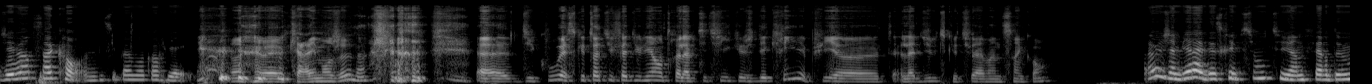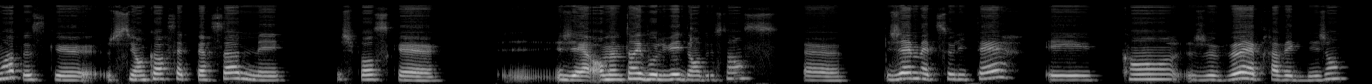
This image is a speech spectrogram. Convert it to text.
J'ai 25 ans, je ne suis pas encore vieille. carrément jeune. Hein. Euh, du coup, est-ce que toi tu fais du lien entre la petite fille que je décris et puis euh, l'adulte que tu as à 25 ans? Ah J'aime bien la description que tu viens de faire de moi parce que je suis encore cette personne, mais je pense que euh, j'ai en même temps évolué dans deux sens. J'aime être solitaire et quand je veux être avec des gens,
